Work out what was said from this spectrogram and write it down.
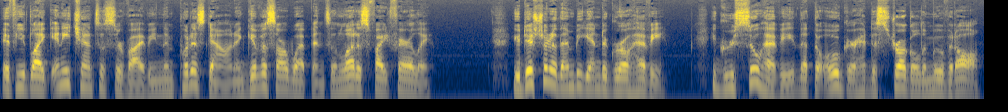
If you'd like any chance of surviving, then put us down and give us our weapons and let us fight fairly. Yudhishthira then began to grow heavy. He grew so heavy that the ogre had to struggle to move at all.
